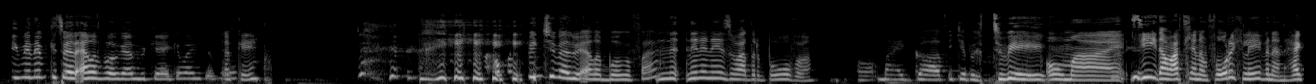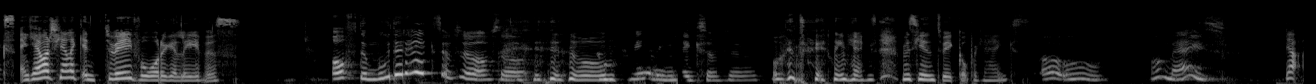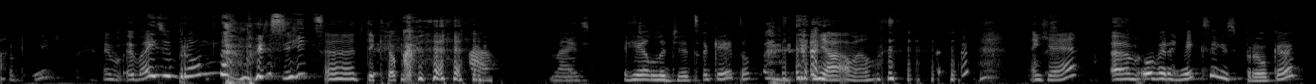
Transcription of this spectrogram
Ik ben even mijn elleboog aan het bekijken. Wacht even. Oké. Op het puntje van uw elleboog, of? Nee, nee, nee, zo wat erboven. Oh my god, ik heb er twee. Oh my. Zie, dan werd je in een vorig leven een heks. En jij waarschijnlijk in twee vorige levens. Of de moederheks of zo, of zo. Oh, Tweelingheks of zo. oh een tweelingheks. Misschien een tweekoppige heks. Oh, oeh. Oh, nice. Ja, Oké. En, en wat is uw bron? Precies. eh, TikTok. Ah, nice. Heel legit. Oké, top. ja, wel. en jij? Ehm, over heksen gesproken.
